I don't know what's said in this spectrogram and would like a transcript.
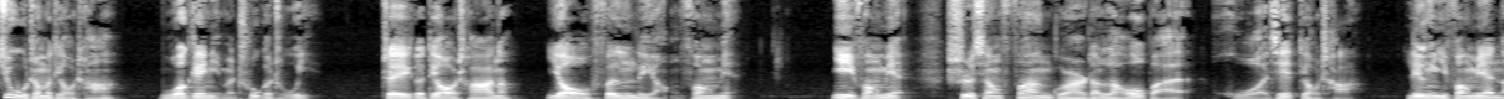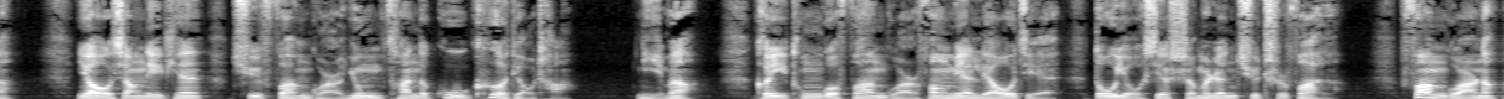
就这么调查。我给你们出个主意，这个调查呢要分两方面，一方面是向饭馆的老板、伙计调查，另一方面呢要向那天去饭馆用餐的顾客调查。你们啊可以通过饭馆方面了解都有些什么人去吃饭了，饭馆呢。”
